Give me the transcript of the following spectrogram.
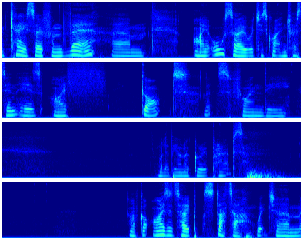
okay, so from there um, I also, which is quite interesting, is I've got, let's find the, will it be on a group perhaps? I've got iZotope Stutter which um,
